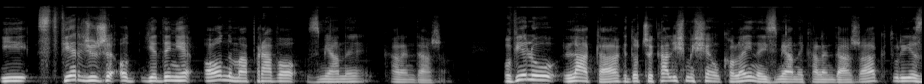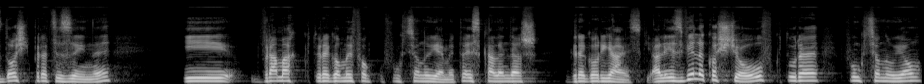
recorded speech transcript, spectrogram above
i stwierdził, że jedynie on ma prawo zmiany kalendarza. Po wielu latach doczekaliśmy się kolejnej zmiany kalendarza, który jest dość precyzyjny i w ramach którego my funkcjonujemy. To jest kalendarz gregoriański, ale jest wiele kościołów, które funkcjonują e,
